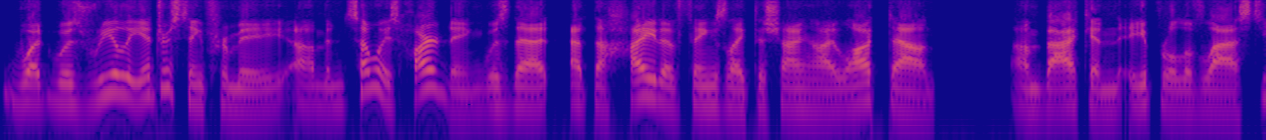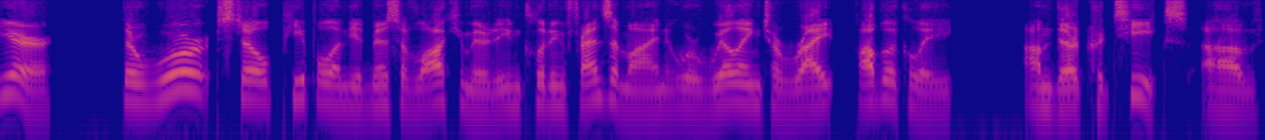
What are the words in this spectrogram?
what was really interesting for me, um, in some ways heartening, was that at the height of things like the Shanghai lockdown um, back in April of last year, there were still people in the administrative law community, including friends of mine, who were willing to write publicly um, their critiques of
